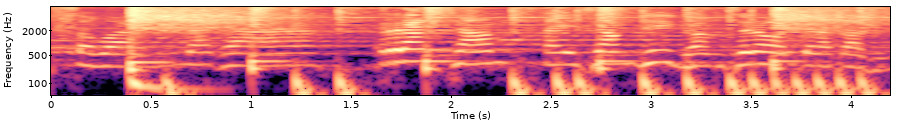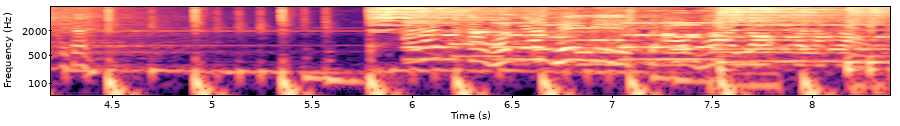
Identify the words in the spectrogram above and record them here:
ดสวัสดีนะคะ รักช้ำใจช้ำที่กำสโนดกันละกัก็ตามผลงานเพลงนี้อาพาล็อกมานละกัน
